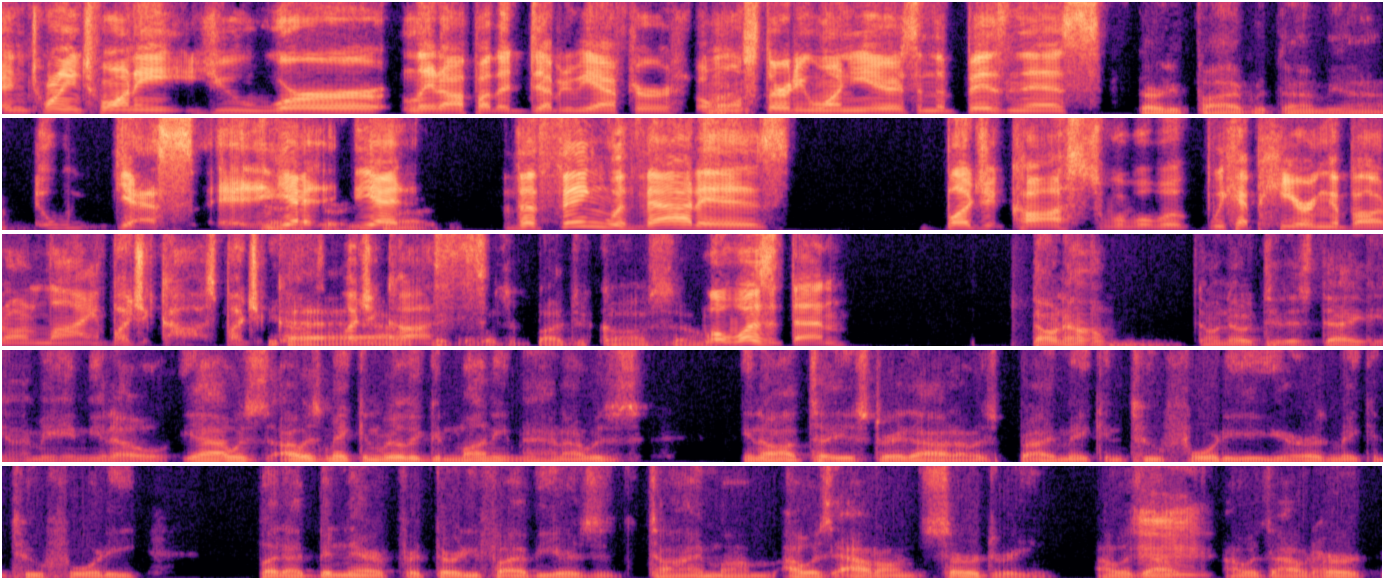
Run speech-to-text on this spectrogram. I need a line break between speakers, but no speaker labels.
in 2020 you were laid off by the WWE after almost 31 years in the business.
35 with them, yeah.
Yes, eh,
Yeah,
yet yet the thing with that is budget costs. We, kept hearing about online budget costs, budget costs,
Yeah,
budget
I don't think
costs.
it was a budget cost. So
What was it then?
don't know, don't know to this day. I mean, you know, yeah, I was I was making really good money, man. I was, you know, I'll tell you straight out, I was probably making two forty a year. Making two forty, but I've been there for thirty five years at the time. Um, I was out on surgery. I was out.
Mm.
I was out hurt,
